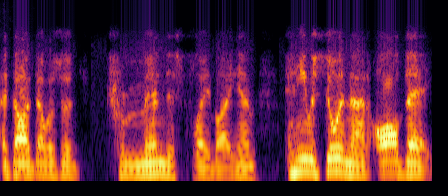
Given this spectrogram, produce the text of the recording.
I thought that was a tremendous play by him, and he was doing that all day.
